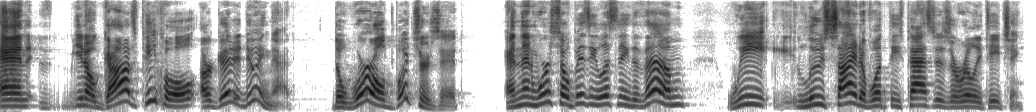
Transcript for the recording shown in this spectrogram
And, you know, God's people are good at doing that. The world butchers it, and then we're so busy listening to them, we lose sight of what these passages are really teaching.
